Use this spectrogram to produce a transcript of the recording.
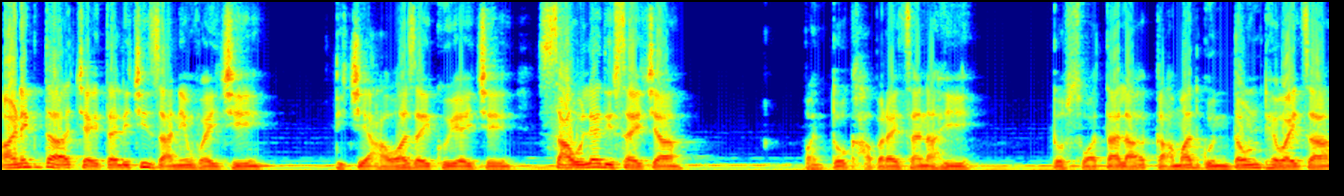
अनेकदा चैतालीची जाणीव व्हायची. तिचे आवाज ऐकू यायचे सावल्या दिसायच्या. पण तो घाबरायचा नाही. तो स्वतःला कामात गुंतवून ठेवायचा.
